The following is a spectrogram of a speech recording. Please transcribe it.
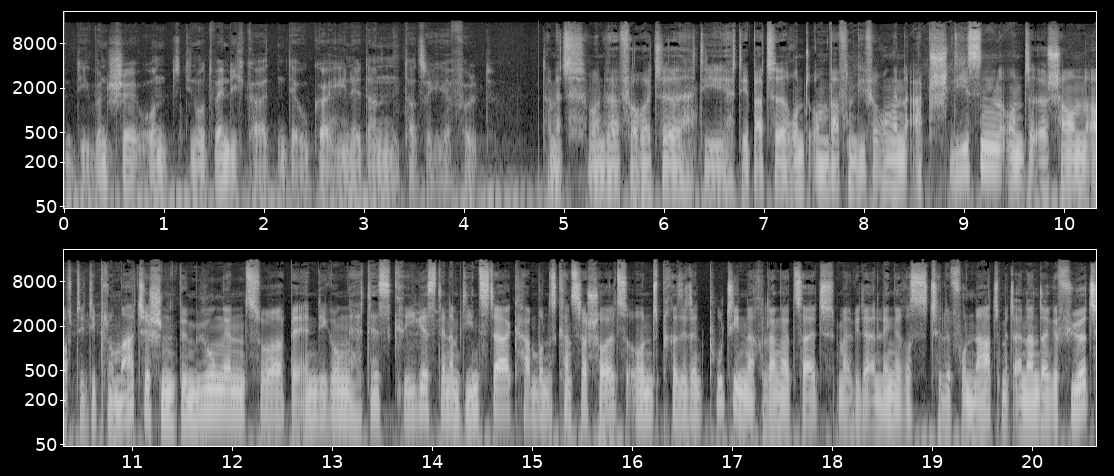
die Wünsche und die Notwendigkeiten der Ukraine dann tatsächlich erfüllt. Damit wollen wir für heute die Debatte rund um Waffenlieferungen abschließen und äh, schauen auf die diplomatischen Bemühungen zur Beendigung des Krieges. Denn am Dienstag haben Bundeskanzler Scholz und Präsident Putin nach langer Zeit mal wieder ein längeres Telefonat miteinander geführt.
